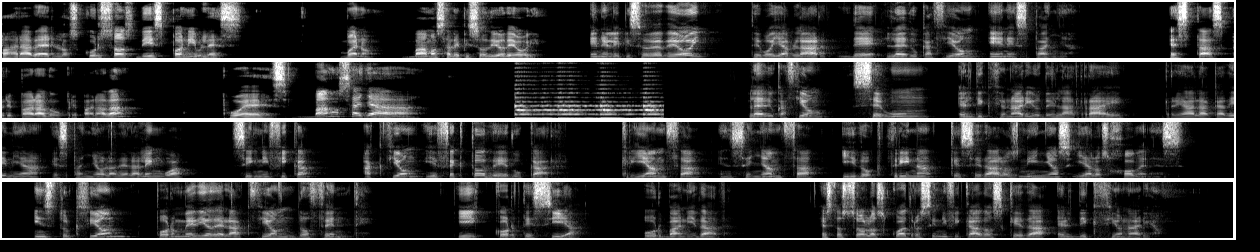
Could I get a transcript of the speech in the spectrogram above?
para ver los cursos disponibles. Bueno, vamos al episodio de hoy. En el episodio de hoy te voy a hablar de la educación en España. ¿Estás preparado o preparada? Pues vamos allá. La educación, según el diccionario de la RAE, Real Academia Española de la Lengua, significa Acción y efecto de educar. Crianza, enseñanza y doctrina que se da a los niños y a los jóvenes. Instrucción por medio de la acción docente. Y cortesía, urbanidad. Estos son los cuatro significados que da el diccionario.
